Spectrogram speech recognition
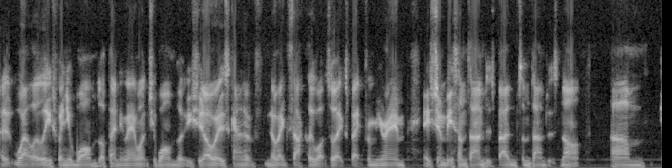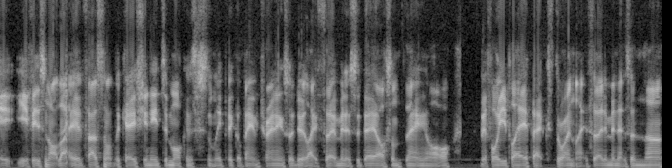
Uh, Well, at least when you're warmed up anyway. Once you're warmed up, you should always kind of know exactly what to expect from your aim. It shouldn't be sometimes it's bad and sometimes it's not. Um, if it's not that, if that's not the case, you need to more consistently pick up aim training. So do it like 30 minutes a day or something, or before you play Apex, throw in like 30 minutes in there.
